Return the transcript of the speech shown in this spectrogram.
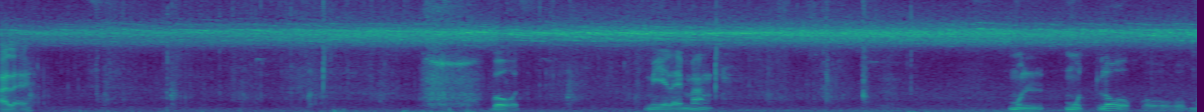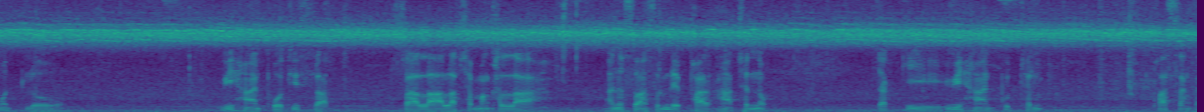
อะไร โบสถ์มีอะไรมั่ง หมุนหมุดโลก โอ้หมุดโลก วิหารโพธิสัตว์ศาลารัชมังคลา อนุสรสมเด็จพระมหาชนกจากกี่วิหารพุทธพระสังก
